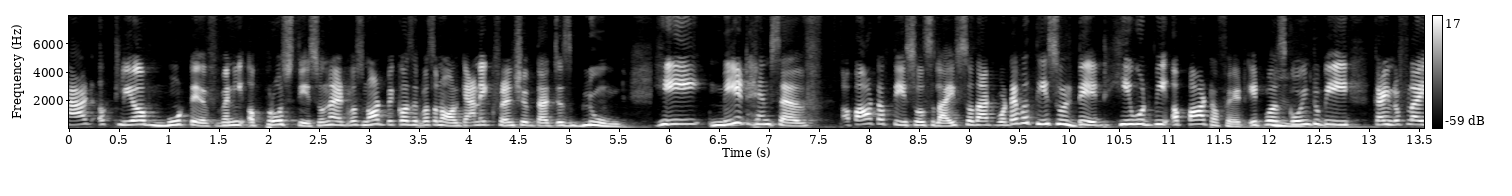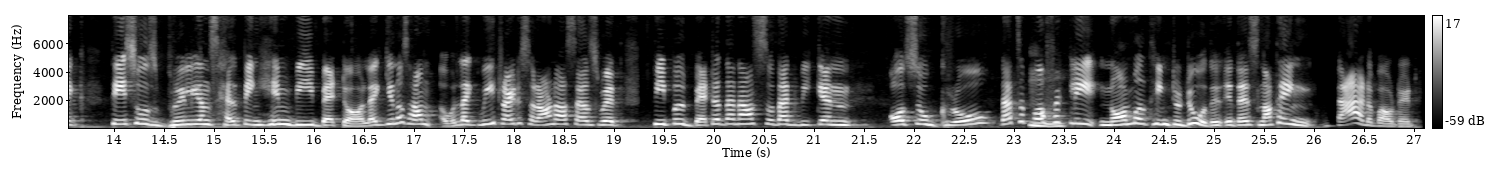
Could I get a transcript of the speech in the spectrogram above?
had a clear motive when he approached Tae-sul, and it was not because it was an organic friendship that just bloomed. He made himself a part of Tae-sul's life so that whatever Tae-sul did, he would be a part of it. It was hmm. going to be kind of like Tae-sul's brilliance helping him be better. Like, you know, some like we try to surround ourselves with people better than us so that we can also grow. That's a hmm. perfectly normal thing to do. There's nothing bad about it.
